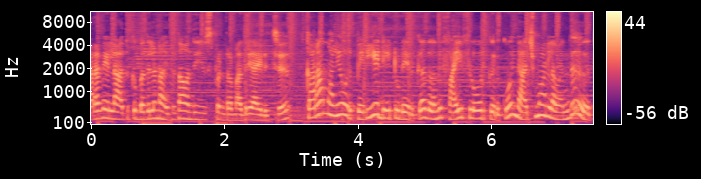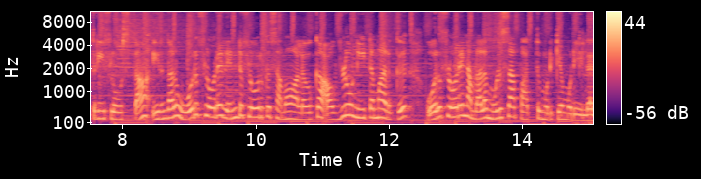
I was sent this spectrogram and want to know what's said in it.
வரவே இல்லை. அதுக்கு பதிலாக நான் இதுதான் வந்து யூஸ் பண்ணுற மாதிரி ஆயிடுச்சு. கராமாலையும் ஒரு பெரிய டே டு டே இருக்குது அது வந்து ஃபைவ் ஃப்ளோருக்கு இருக்கும். இந்த அஜ்மானில் வந்து த்ரீ ஃப்ளோர்ஸ் தான். இருந்தாலும் ஒரு ஃப்ளோரே ரெண்டு ஃப்ளோருக்கு சமம் அளவுக்கு அவ்வளோ நீட்டமாக இருக்குது ஒரு ஃப்ளோரே நம்மளால் முழுசாக பார்த்து முடிக்க முடியல.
